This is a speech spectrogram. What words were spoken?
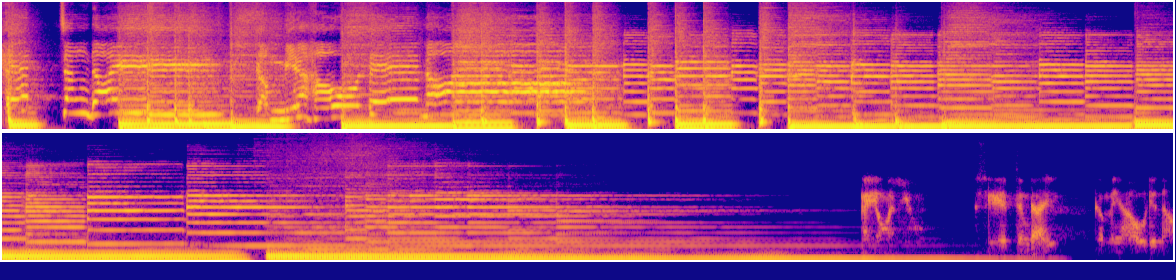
เฮ็ดจังใดกับเมียเฮาเด้นอไอ้วันอยู่เสียจังใดกับเมียเฮาเด้นอ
